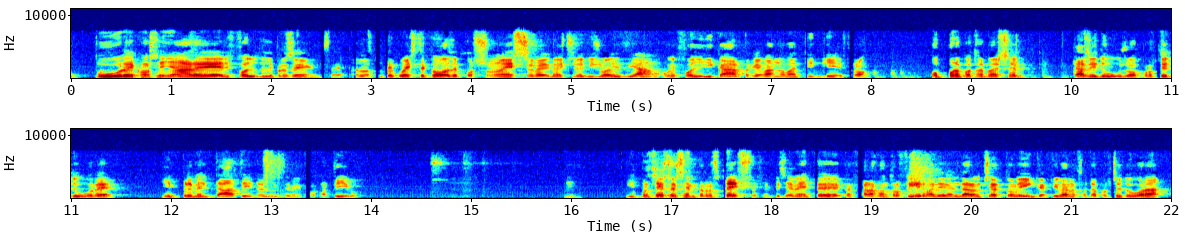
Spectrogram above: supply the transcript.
oppure consegnare il foglio delle presenze. Allora, tutte queste cose possono essere, noi ce le visualizziamo come fogli di carta che vanno avanti e indietro, oppure potrebbero essere casi d'uso, procedure implementati dal sistema informativo il processo è sempre lo stesso, semplicemente per fare la controfirma devi andare a un certo link, attivare una certa procedura,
